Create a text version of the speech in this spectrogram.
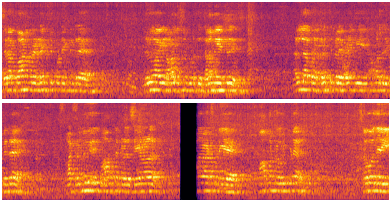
சிறப்பான முறை நடைபெற்றுக் கொண்டிருக்கின்ற நிர்வாகிகள் ஆலோசனை கொடுத்து தலைமையேற்று நல்ல பல கருத்துக்களை வழங்கி அமர்ந்திருக்கின்ற மாற்றமிகு மாவட்ட கழக செயலாளர் மாநகராட்சியுடைய மாமன்ற உறுப்பினர் சகோதரி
